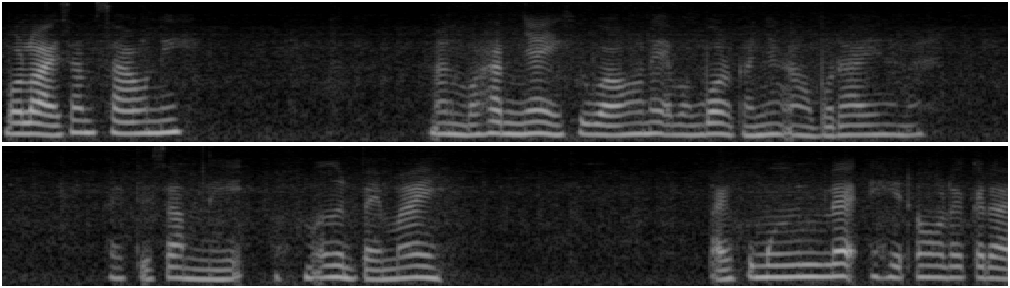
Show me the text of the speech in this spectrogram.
บ่หลายซ้ำเซานี่ มันบ่ทันใหญ่คือว่าเฮาแน่บางบ่อนก็ยังเอาบ่ได้นะนะได้แต่ซ้ำนี้มื้ออื่นไปไหมไปคู่มือและเฮ็ดออแล้วก็ได้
